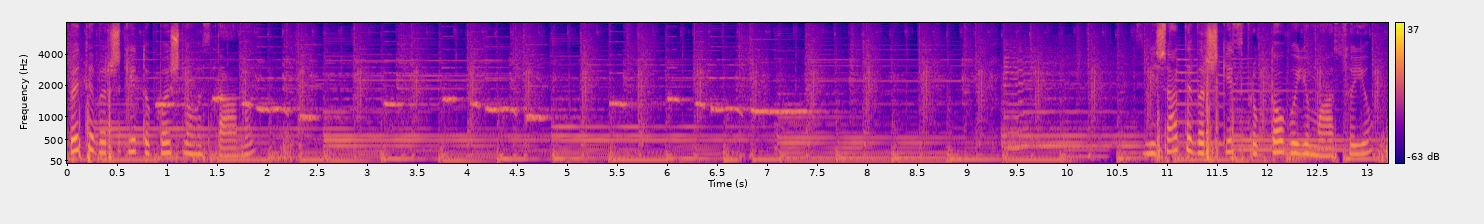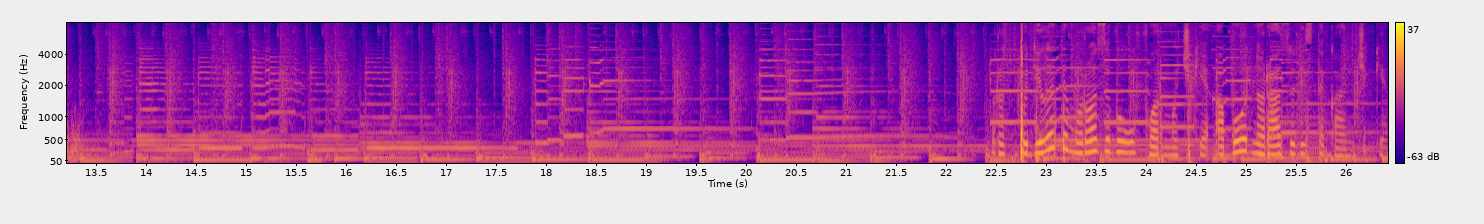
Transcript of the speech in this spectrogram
Збити вершки до пишного стану. Змішати вершки з фруктовою масою. Розподілити морозиво у формочки або одноразові стаканчики.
